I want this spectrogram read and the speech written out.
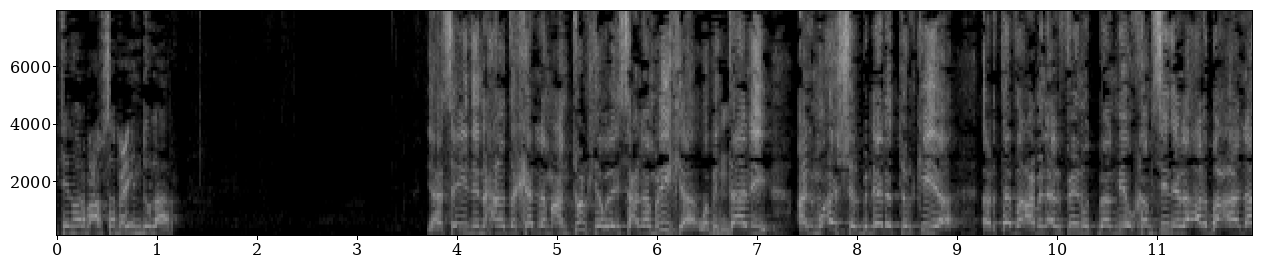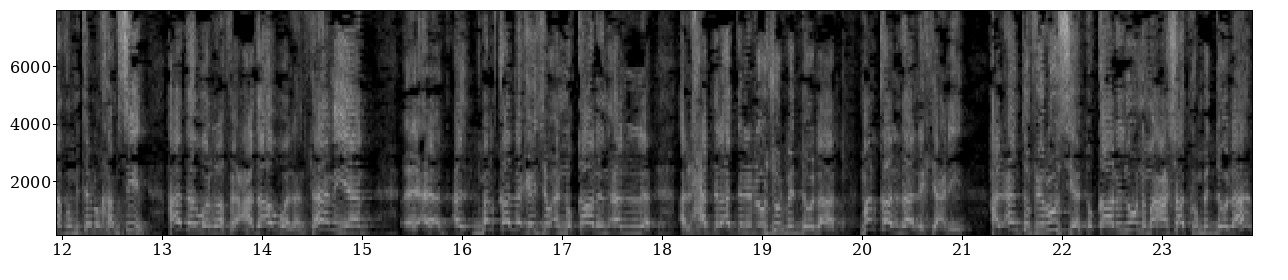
274 دولار يا سيدي نحن نتكلم عن تركيا وليس عن أمريكا وبالتالي المؤشر بالليره التركية ارتفع من 2850 إلى 4250 هذا هو الرفع هذا اولا ثانيا من قال لك يجب أن نقارن ال- الحد الأدنى للأجور بالدولار؟ من قال ذلك يعني؟ هل أنتم في روسيا تقارنون معاشاتكم بالدولار؟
